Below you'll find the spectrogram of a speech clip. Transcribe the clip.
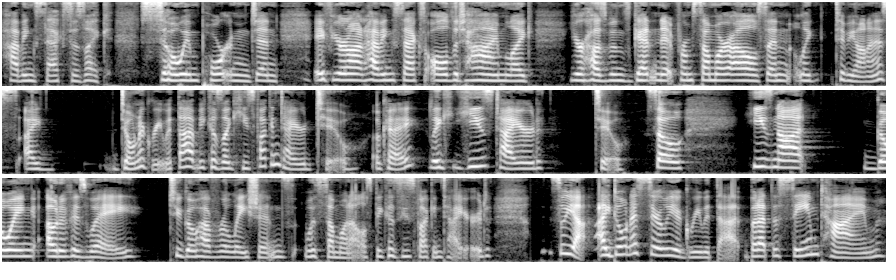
having sex is like so important and if you're not having sex all the time like your husband's getting it from somewhere else and like to be honest I don't agree with that because like he's fucking tired too okay like he's tired too so he's not going out of his way to go have relations with someone else because he's fucking tired. So, yeah, I don't necessarily agree with that. But at the same time,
